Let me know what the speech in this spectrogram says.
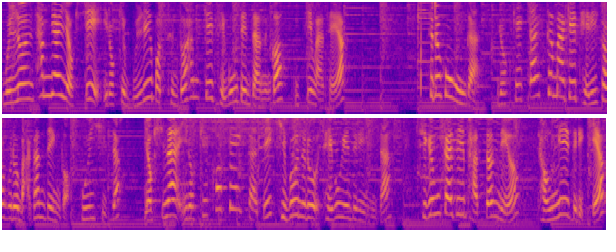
물론 3열 역시 이렇게 물리 버튼도 함께 제공된다는 거 잊지 마세요. 트루고 공간 이렇게 깔끔하게 대리석으로 마감된 거 보이시죠? 역시나 이렇게 커튼까지 기본으로 제공해 드립니다. 지금까지 봤던 내용 정리해 드릴게요.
